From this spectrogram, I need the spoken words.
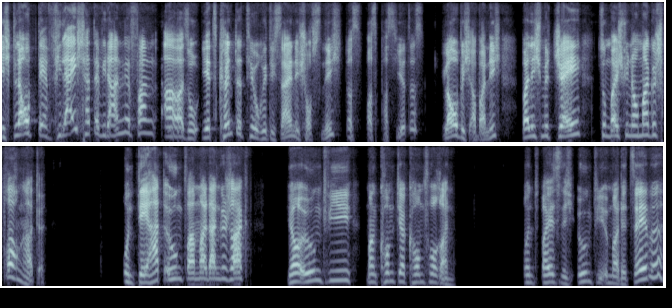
Ich glaube, der vielleicht hat er wieder angefangen, aber so, jetzt könnte theoretisch sein, ich hoffe es nicht, dass was passiert ist. Glaube ich aber nicht, weil ich mit Jay zum Beispiel nochmal gesprochen hatte. Und der hat irgendwann mal dann gesagt, ja, irgendwie, man kommt ja kaum voran. Und weiß nicht, irgendwie immer dasselbe.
